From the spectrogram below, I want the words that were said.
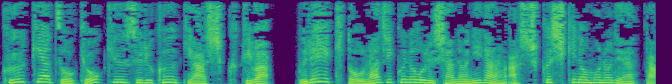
空気圧を供給する空気圧縮機は、ブレーキと同じクノール社の2段圧縮式のものであった。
